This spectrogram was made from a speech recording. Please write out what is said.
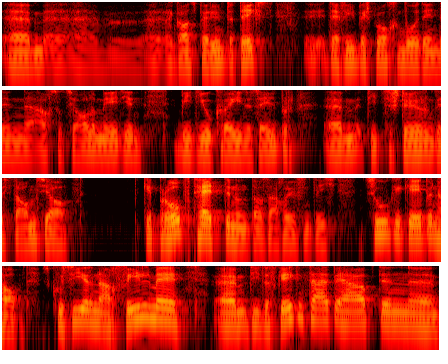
ähm, äh, äh, ein ganz berühmter Text, der viel besprochen wurde in den auch sozialen Medien, wie die Ukrainer selber ähm, die Zerstörung des Damms ja geprobt hätten und das auch öffentlich zugegeben haben. Es kursieren auch Filme, ähm, die das Gegenteil behaupten, äh,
